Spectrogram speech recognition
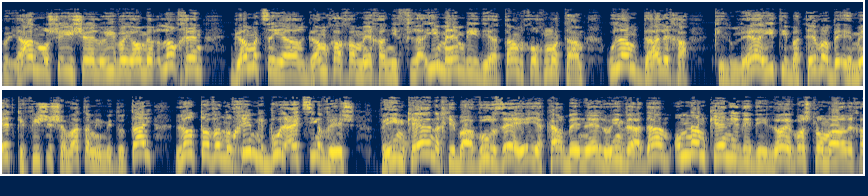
ויען משה איש האלוהי ויאמר, לא כן, גם הצייר, גם חכמיך, נפלאים הם בידיעתם וחוכמתם, אולם דע לך, כי לולא הייתי בטבע באמת, כפי ששמעת ממידותיי, לא טוב אנוכי מבול עץ יבש. ואם כן, אחי בעבור זה יהיה יקר בעיני אלוהים ואדם, אמנם כן ידידי, לא אבוש לומר לך,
